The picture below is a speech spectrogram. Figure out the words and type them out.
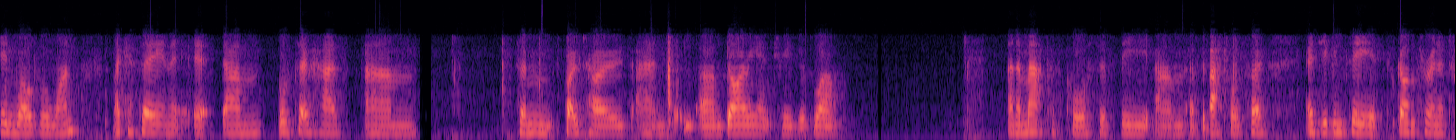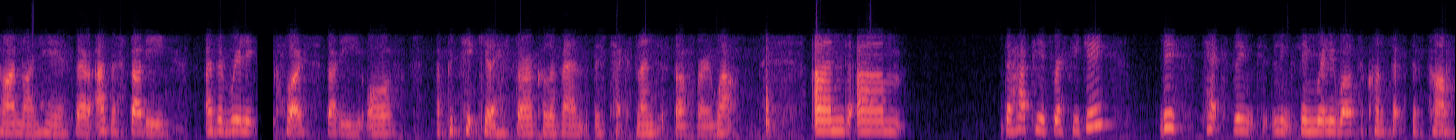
in World War One. Like I say, and it, it also has some photos and um, diary entries as well, and a map, of course, of the um, of the battle. So, as you can see, it's gone through in a timeline here. So, as a study, as a really close study of a particular historical event, this text lends itself very well. And um, the happiest refugee. This text links, links in really well to concepts of past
